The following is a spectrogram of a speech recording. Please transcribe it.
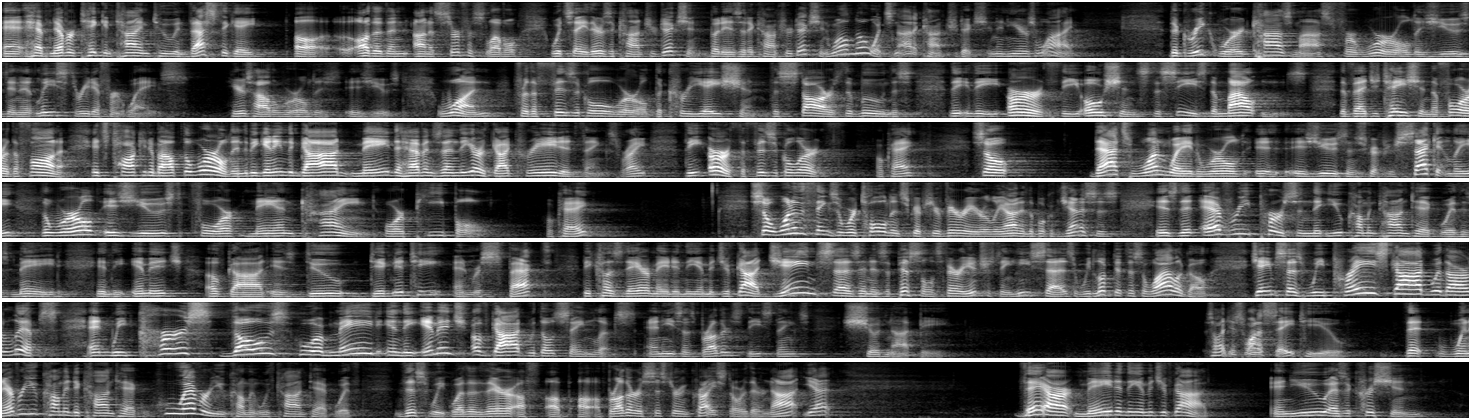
and have never taken time to investigate uh, other than on a surface level, would say there's a contradiction. But is it a contradiction? Well, no, it's not a contradiction, and here's why. The Greek word cosmos for world is used in at least three different ways. Here's how the world is, is used one, for the physical world, the creation, the stars, the moon, the, the, the earth, the oceans, the seas, the mountains the vegetation, the flora, the fauna. It's talking about the world. In the beginning, the God made the heavens and the earth. God created things, right? The earth, the physical earth. Okay? So that's one way the world is used in Scripture. Secondly, the world is used for mankind or people. Okay? So, one of the things that we're told in Scripture very early on in the book of Genesis is that every person that you come in contact with is made in the image of God, is due dignity and respect because they are made in the image of God. James says in his epistle, it's very interesting. He says, we looked at this a while ago. James says, We praise God with our lips and we curse those who are made in the image of God with those same lips. And he says, Brothers, these things should not be. So I just want to say to you that whenever you come into contact, whoever you come in with contact with this week, whether they're a, a, a brother or sister in Christ or they're not yet, they are made in the image of God. And you, as a Christian,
